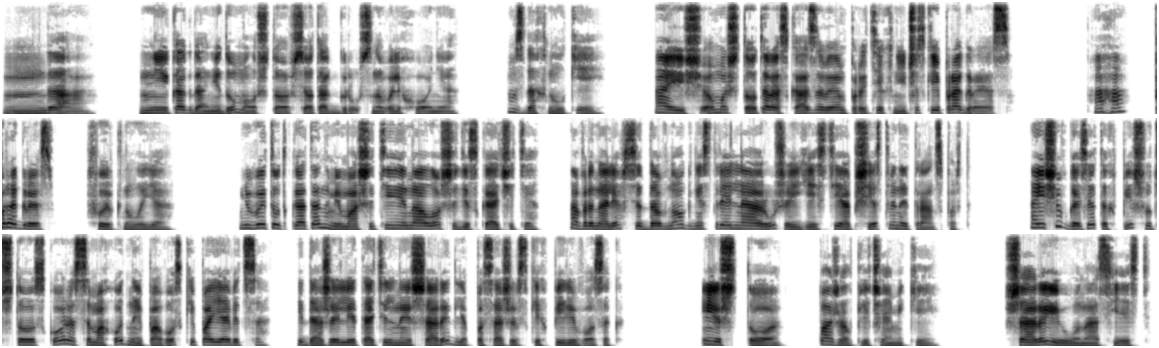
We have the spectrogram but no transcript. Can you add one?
«Да, никогда не думал, что все так грустно в Альхоне», — вздохнул Кей. А еще мы что-то рассказываем про технический прогресс». «Ага, прогресс», — фыркнула я. «Вы тут катанами машете и на лошади скачете, а в Ронолевсе давно огнестрельное оружие есть и общественный транспорт. А еще в газетах пишут, что скоро самоходные повозки появятся и даже летательные шары для пассажирских перевозок». «И что?» — пожал плечами Кей. «Шары у нас есть.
